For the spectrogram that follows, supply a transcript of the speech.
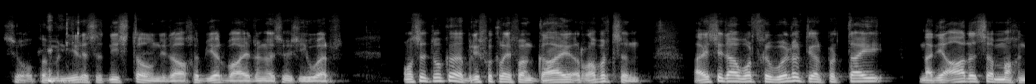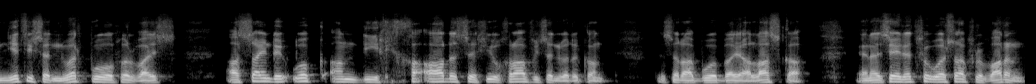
So op 'n manier is dit nie stil nie. Daar gebeur baie dinge soos jy hoor. Ons het ook 'n brief gekry van Guy Robertson. Hy sê daar word gewoonlik deur party na die aarde se magnetiese noordpool verwys as synde ook aan die geaarde se geografiese noordekant. Dis daar bo by Alaska. En hy sê dit veroorsaak verwarring.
